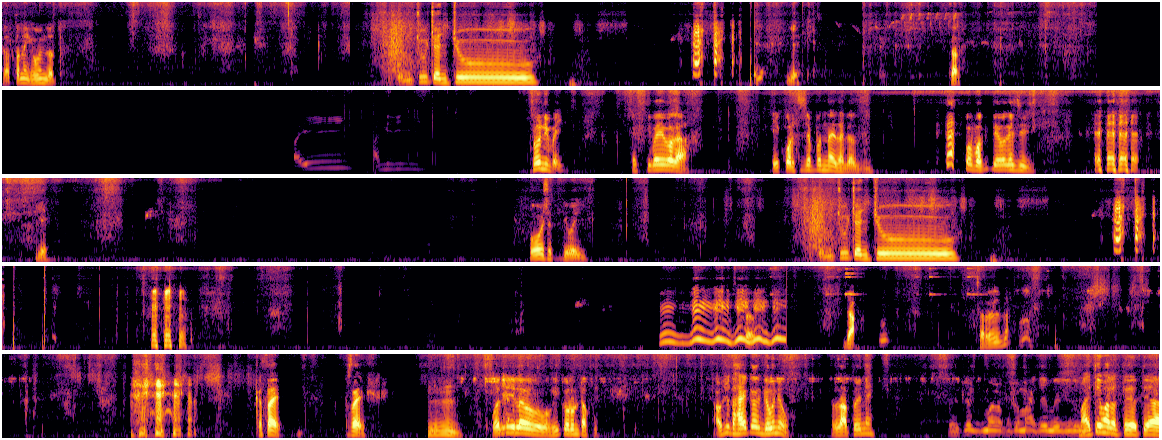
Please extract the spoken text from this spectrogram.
जाताना घेऊन जात. चंचू चंचू. ये. चल. सोनीबाई शक्तीबाई बघा. एक वर्षाच्या पण नाही झाल्या अजून. बघते बघा ये. हो शक्तीबाई चंचू चंचू जा सरळ जा कसा आहे कसा आहे हम्म पण तिला ही करून टाकू औषध आहे का घेऊन येऊ? आता जातोय नाही. मला कुठं माहिती आहे माहिती आहे मला ते त्या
